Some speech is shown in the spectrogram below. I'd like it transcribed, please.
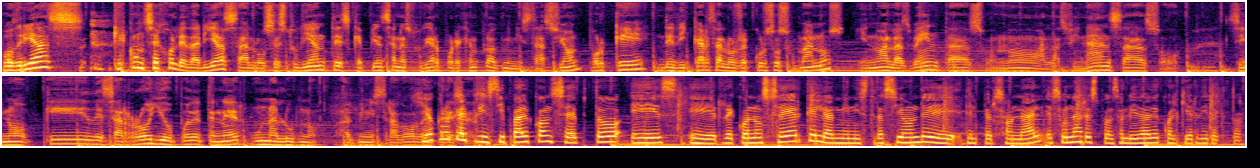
¿Podrías, qué consejo le darías a los estudiantes que piensan estudiar, por ejemplo, administración? ¿Por qué dedicarse a los recursos humanos y no a las ventas o no a las finanzas o sino qué desarrollo puede tener un alumno administrador de Yo creo que el principal concepto es eh, reconocer que la administración del personal es una responsabilidad de cualquier director.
